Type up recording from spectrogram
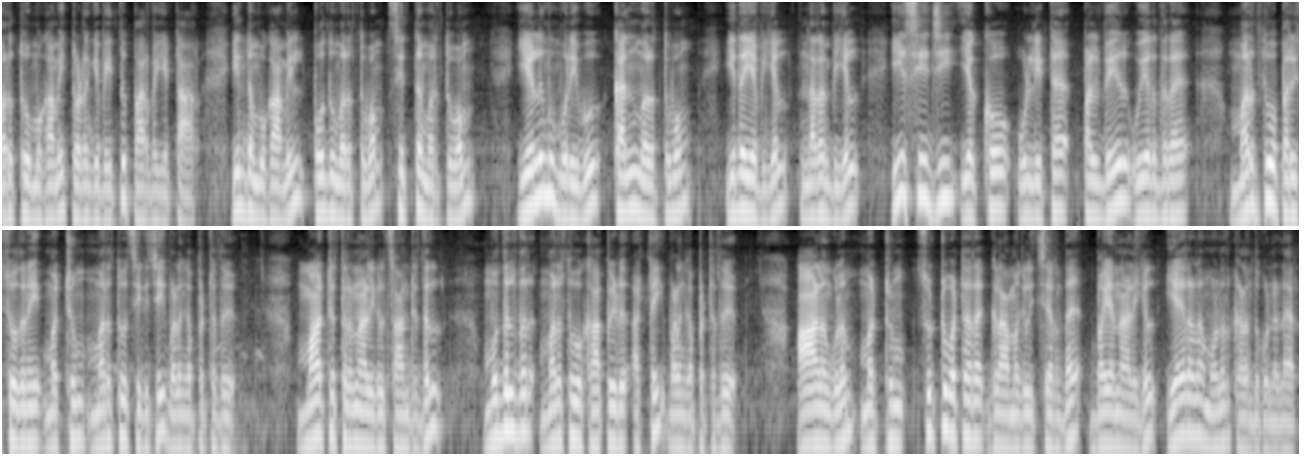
மருத்துவ முகாமை தொடங்கி வைத்து பார்வையிட்டார். இந்த முகாமில் பொது மருத்துவம் சித்த மருத்துவம் எலும்பு முறிவு கண் மருத்துவம் இதயவியல் நரம்பியல் இசிஜி எக்கோ உள்ளிட்ட பல்வேறு உயர்தர மருத்துவ பரிசோதனை மற்றும் மருத்துவ சிகிச்சை வழங்கப்பட்டது. மாற்றுத்திறனாளிகள் சான்றிதழ் முதல்வர் மருத்துவ காப்பீடு அட்டை வழங்கப்பட்டது. ஆலங்குளம் மற்றும் சுற்றுவட்டார கிராமங்களைச் சேர்ந்த பயனாளிகள் ஏராளமானோர் கலந்து கொண்டனர்.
